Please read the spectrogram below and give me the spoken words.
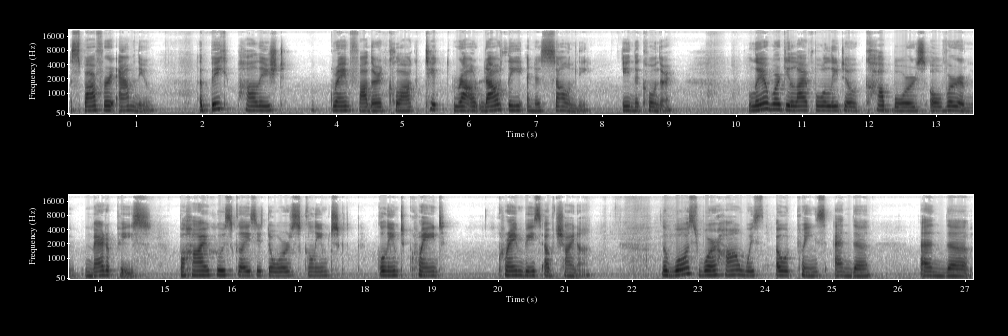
Spofford Avenue, a big polished grandfather clock ticked loudly and solemnly in the corner. There were delightful little cupboards over a mantelpiece, behind whose glazed doors gleamed, gleamed quaint, crane beads of china. The walls were hung with old prints and the and the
